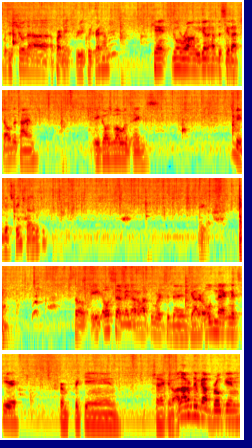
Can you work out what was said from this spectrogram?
We'll just show the uh, apartment really quick, right, huh? Can't go wrong. You gotta have the sriracha all the time. It goes well with eggs. This would be a good screenshot. Let me see. There you go. So 807. I don't have to work today. We got our old magnets here from freaking check. You know, a lot of them got broken,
